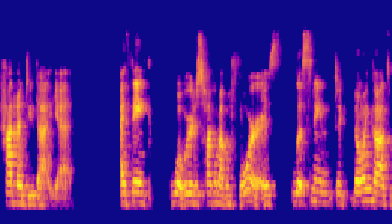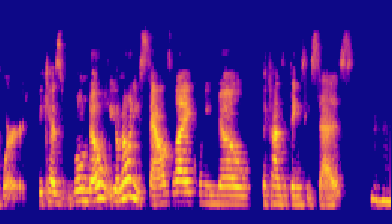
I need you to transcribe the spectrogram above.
how to do that yet, I think what we were just talking about before is listening to knowing God's word because we'll know you'll know what he sounds like when you know the kinds of things he says. Mm-hmm.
